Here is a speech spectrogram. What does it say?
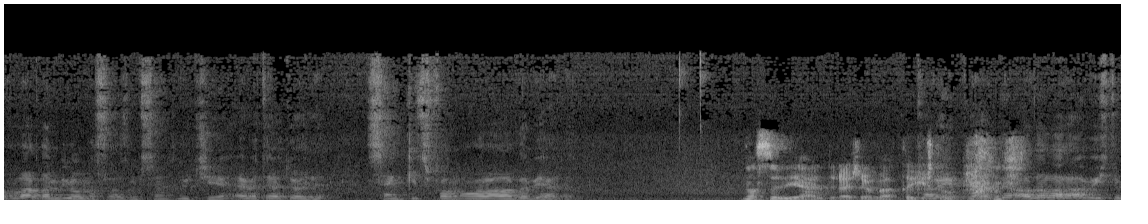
adalardan biri olması lazım Saint Lucia. Evet evet öyle. Saint Kitts falan o aralarda bir yerde. Nasıl bir yerdir acaba? Karayipler'de adalar abi işte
